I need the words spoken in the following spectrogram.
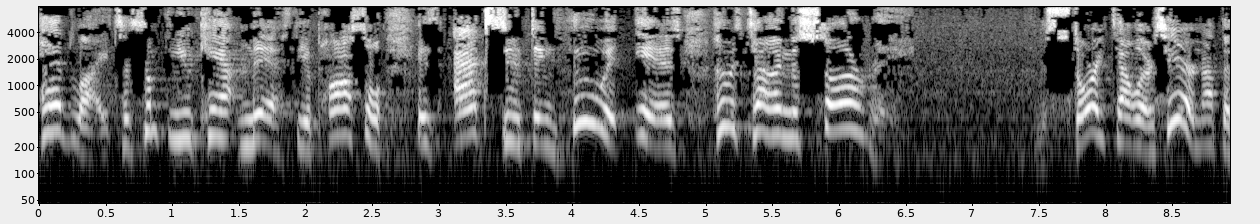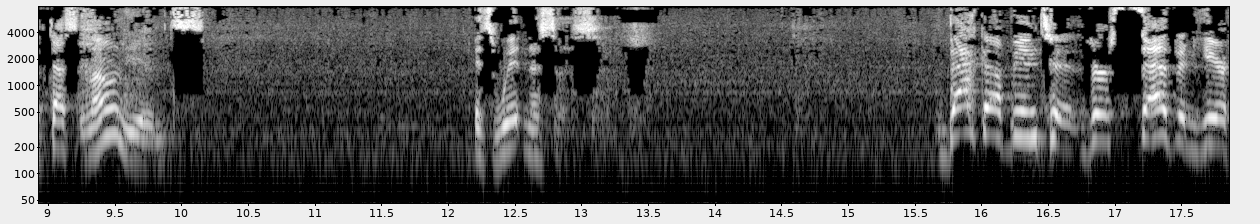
headlights. It's something you can't miss. The apostle is accenting who it is who is telling the story. The storytellers here, not the Thessalonians. It's witnesses back up into verse 7 here,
